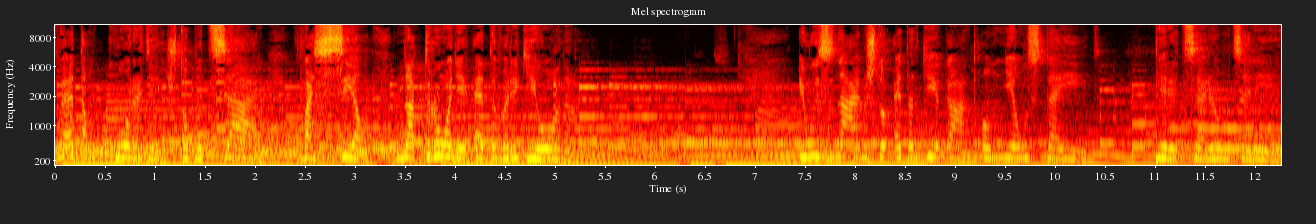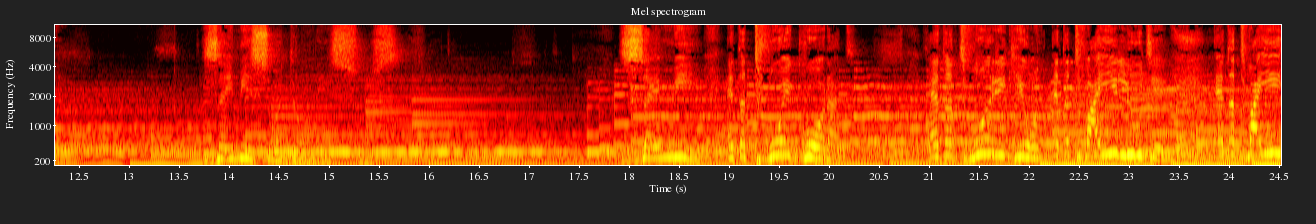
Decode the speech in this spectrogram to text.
в этом городе, чтобы царь воссел на троне этого региона. Знаем, что этот гигант, он не устоит перед царем царей. Займи свой трон, Иисус. Займи. Это твой город. Это твой регион, это твои люди, это твои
